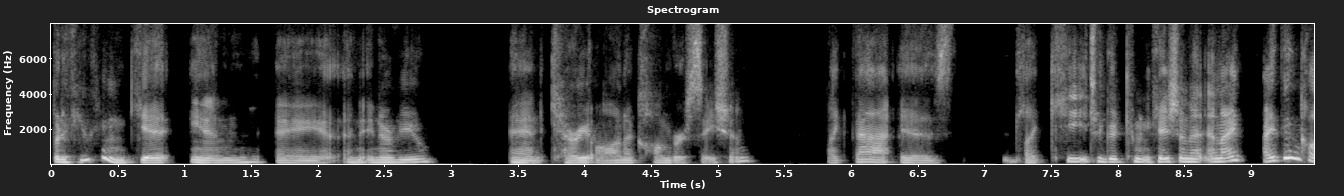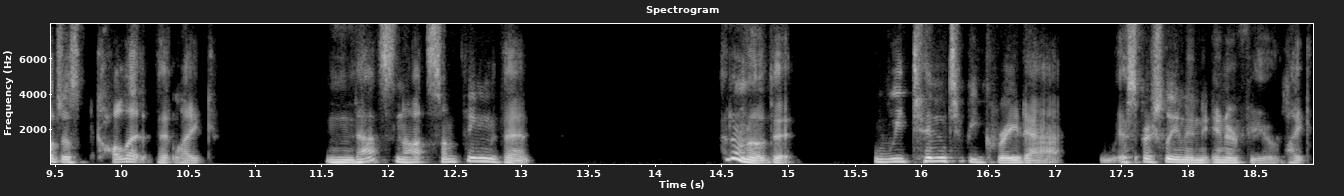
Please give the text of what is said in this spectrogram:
But if you can get in a an interview and carry on a conversation like that is like key to good communication. And i i think i'll just call it that like that's not something that i don't know that we tend to be great at especially in an interview. Like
